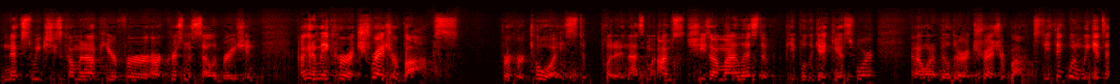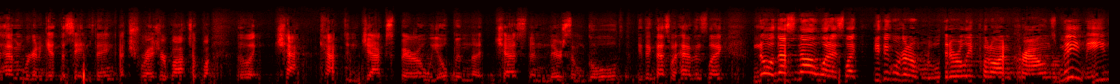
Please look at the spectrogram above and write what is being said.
next week. She's coming up here for our Christmas celebration. I'm going to make her a treasure box for her toys to put in. That's my, I'm, she's on my list of people to get gifts for, and I want to build her a treasure box. Do you think when we get to heaven, we're going to get the same thing? A treasure box? Like Captain Jack Sparrow, we open the chest and there's some gold. Do you think that's what heaven's like? No, that's not what it's like. Do you think we're going to literally put on crowns? Maybe.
